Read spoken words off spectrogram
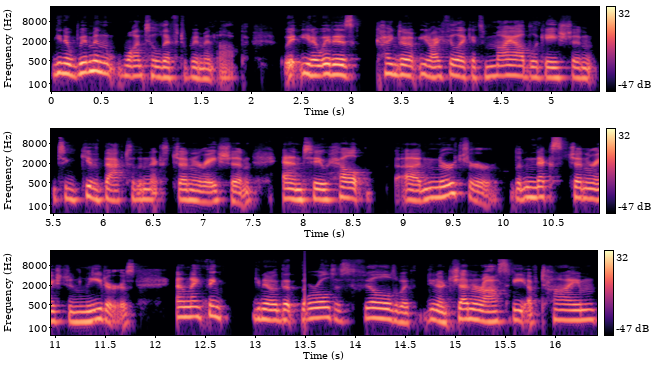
you know women want to lift women up. It, you know it is kind of you know i feel like it's my obligation to give back to the next generation and to help uh, nurture the next generation leaders. And i think you know that the world is filled with you know generosity of time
